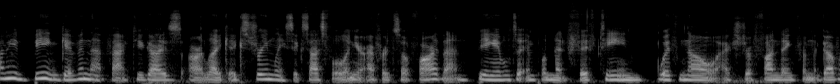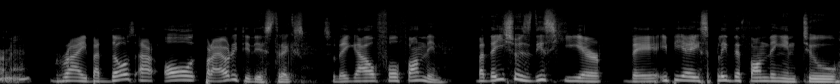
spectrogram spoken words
I mean, being given that fact, you guys are like extremely successful in your efforts so far, then being able to implement 15 with no extra funding from the government. Right, but those are all priority districts, so they got full funding. But the issue is this year, the EPA split the funding into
